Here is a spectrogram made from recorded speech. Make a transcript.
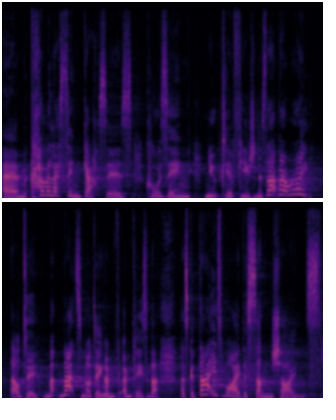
um, coalescing gases causing nuclear fusion. Is that about right? That'll do. M- Matt's nodding. I'm, I'm pleased with that. That's good. That is why the sun shines.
